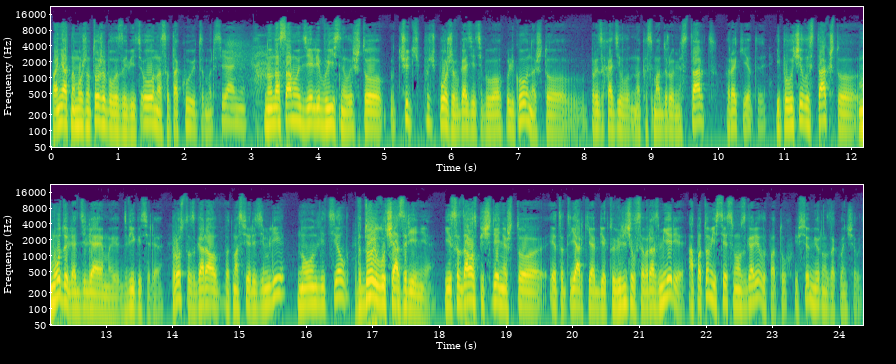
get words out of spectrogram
Понятно, можно тоже было заявить, о, нас атакуют марсиане. Но на самом деле выяснилось, что чуть, чуть позже в газете было опубликовано, что происходило на космодроме старт ракеты. И получилось так, что модуль, отделяемый двигателя, просто сгорал в атмосфере Земли, но он летел вдоль луча зрения. И создалось впечатление, что этот яркий объект увеличился в размере, а потом, естественно, он сгорел и потух, и все мирно закончилось.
